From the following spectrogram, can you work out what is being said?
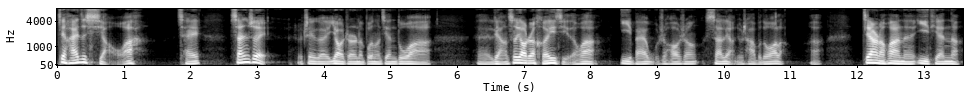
这孩子小啊，才三岁，说这个药汁呢不能煎多啊。呃，两次药汁合一起的话，一百五十毫升，三两就差不多了。这样的话呢，一天呢，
